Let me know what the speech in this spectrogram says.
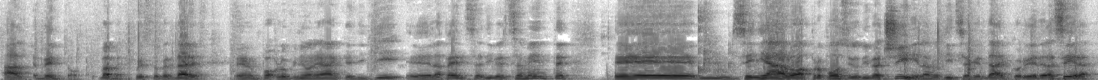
al 28%. Vabbè, questo per dare eh, un po' l'opinione anche di chi eh, la pensa diversamente. Eh, segnalo a proposito di vaccini la notizia che dà il Corriere della Sera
